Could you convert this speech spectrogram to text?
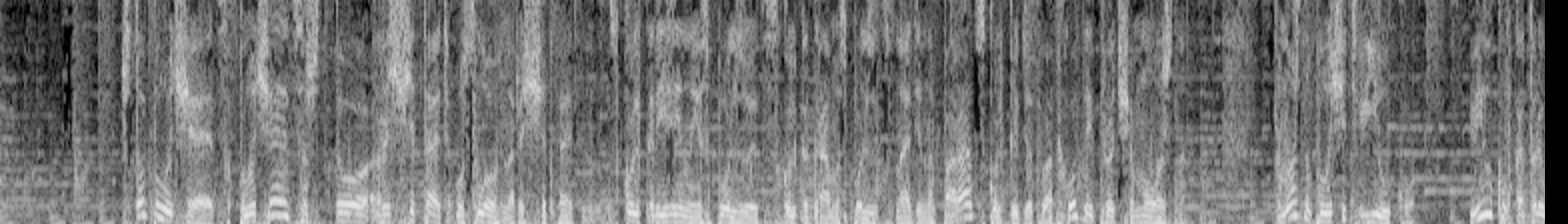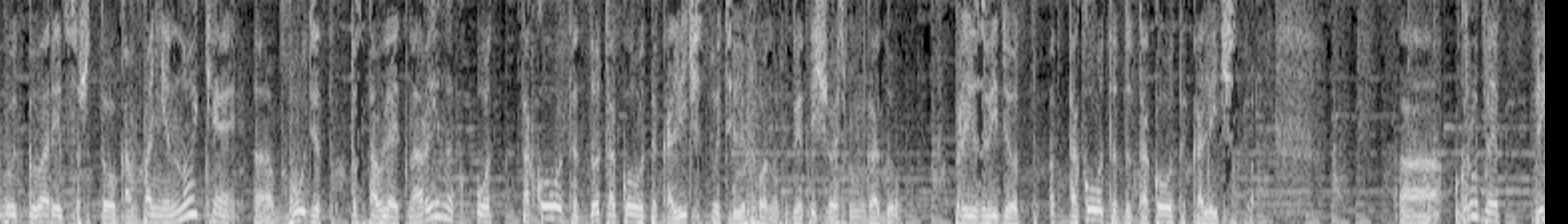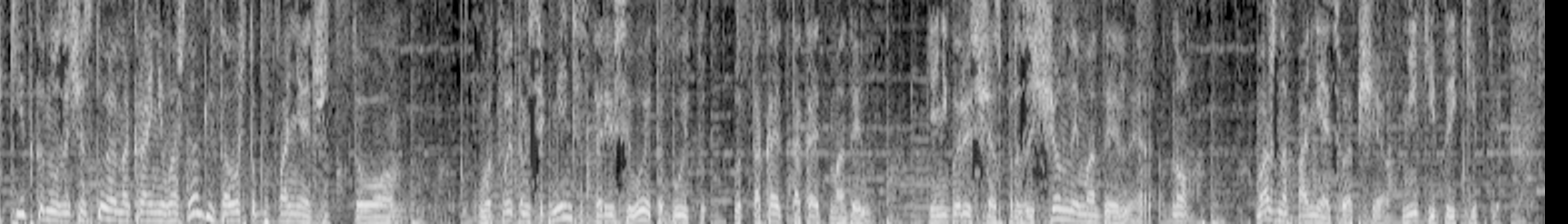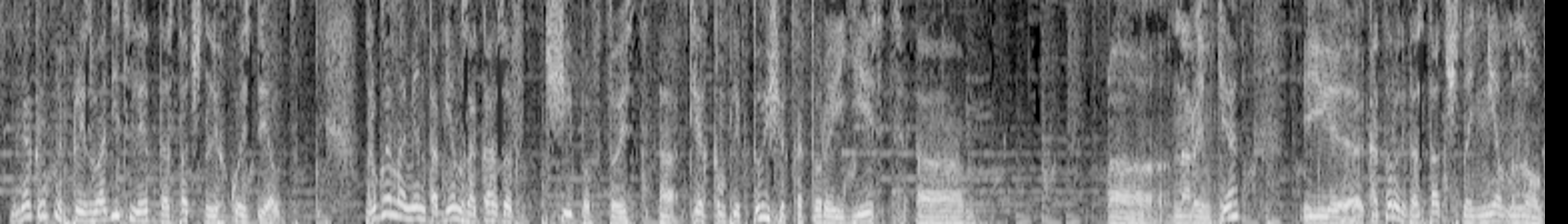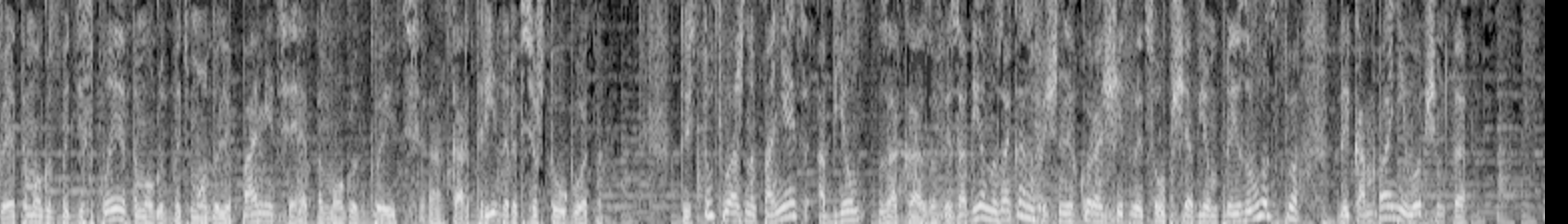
Что получается? Получается, что рассчитать, условно рассчитать, сколько резины используется, сколько грамм используется на один аппарат, сколько идет в отходы и прочее, можно. Можно получить вилку вилку, в которой будет говориться, что компания Nokia э, будет поставлять на рынок от такого-то до такого-то количества телефонов в 2008 году. Произведет от такого-то до такого-то количества. А, грубая прикидка, но зачастую она крайне важна для того, чтобы понять, что вот в этом сегменте, скорее всего, это будет вот такая-то такая модель. Я не говорю сейчас про защищенные модели, но Важно понять вообще некие прикидки. Для крупных производителей это достаточно легко сделать. Другой момент – объем заказов чипов, то есть э, тех комплектующих, которые есть э, э, на рынке и которых достаточно немного. Это могут быть дисплеи, это могут быть модули памяти, это могут быть картридеры, все что угодно. То есть тут важно понять объем заказов. Из объема заказов очень легко рассчитывается общий объем производства, да и компании, в общем-то,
